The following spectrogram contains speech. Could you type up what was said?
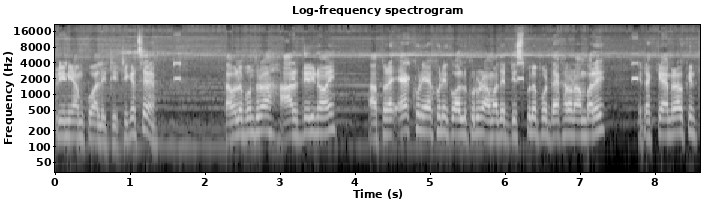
প্রিমিয়াম কোয়ালিটি ঠিক আছে? তাহলে বন্ধুরা, আর দেরি নয়, আপনারা এখনই এখনই কল করুন আমাদের ডিসপ্লে উপর দেখানো নাম্বারে এটা ক্যামেরাও কিন্তু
